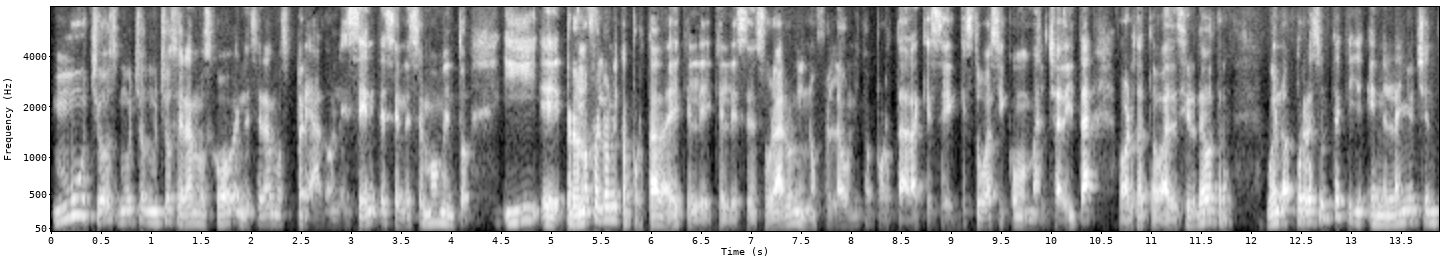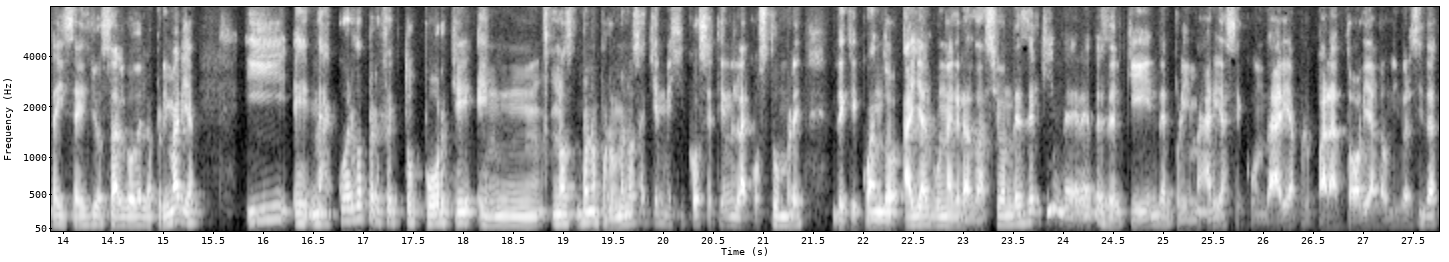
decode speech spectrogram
muchos, muchos, muchos éramos jóvenes, éramos preadolescentes en ese momento, y, eh, pero no fue la única portada eh, que, le, que le censuraron y no fue la única portada que, se, que estuvo así como manchadita. Ahorita te voy a decir de otra. Bueno, pues resulta que en el año 86 yo salgo de la primaria y eh, me acuerdo perfecto porque, en, bueno, por lo menos aquí en México se tiene la costumbre de que cuando hay alguna graduación desde el kinder, ¿eh? desde el kinder, primaria, secundaria, preparatoria, la universidad,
